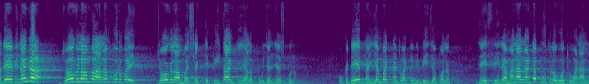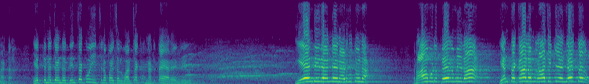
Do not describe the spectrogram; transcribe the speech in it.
అదేవిధంగా జోగులాంబ అలంపూరు పోయి జోగులాంబ శక్తి పీఠానికి ఇవాళ పూజలు చేసుకున్నాం. ఒకటే దయ్యం పట్టినట్టు పట్టింది బీజేపీ వాళ్ళకు. జై శ్రీరామ్ అనాలంట బూతులో ఓట్లు పడాలనంట ఎత్తిన జెండా దించకు ఇచ్చిన పైసలు వంచకు అన్నట్టు తయారైంది వీళ్ళు. ఏంది ఇది అని నేను అడుగుతున్నా. రాముడు పేరు మీద ఎంతకాలం రాజకీయం చేస్తారు?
